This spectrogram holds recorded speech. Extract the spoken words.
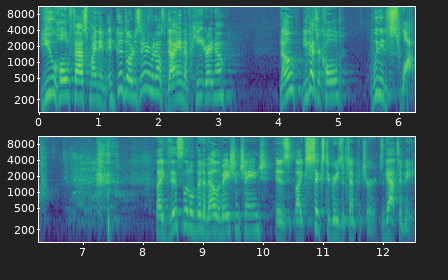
You hold fast my name. And good Lord, is there anyone else dying of heat right now? No? You guys are cold? We need to swap. like this little bit of elevation change is like six degrees of temperature. It's got to be.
